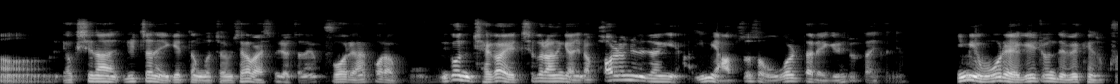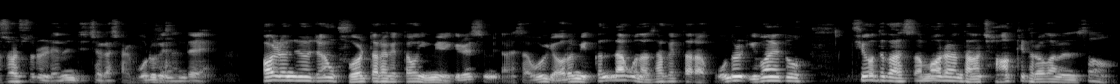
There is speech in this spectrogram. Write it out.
어, 역시나 일전에 얘기했던 것처럼 제가 말씀드렸잖아요. 9월에 할 거라고. 이건 제가 예측을 하는 게 아니라 파울련준 회장이 이미 앞서서 5월 달에 얘기를 해줬다니까요. 이미 5월에 얘기해줬는데 왜 계속 구설수를 내는지 제가 잘 모르겠는데 파울련준 회장은 9월 달 하겠다고 이미 얘기를 했습니다. 그래서 올 여름이 끝나고 나서 하겠다라고. 오늘 이번에도 키워드가 서머라는 단어 정확히 들어가면서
